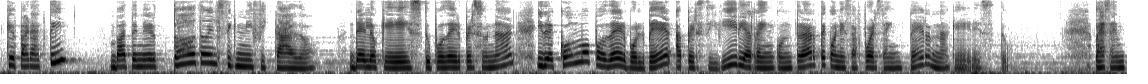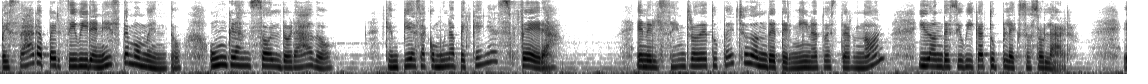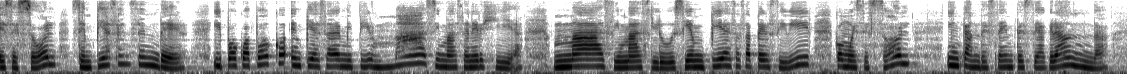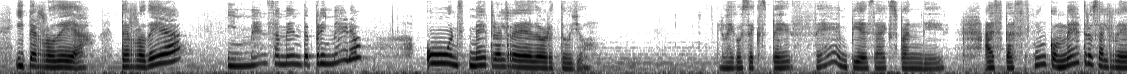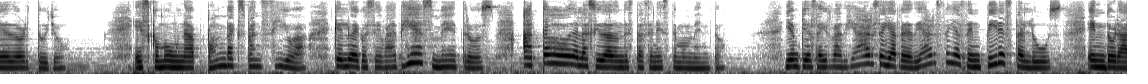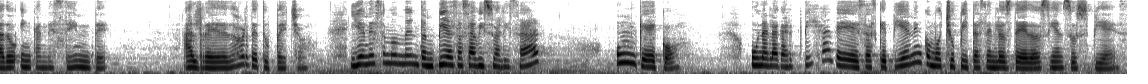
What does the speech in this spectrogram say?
que para ti va a tener todo el significado de lo que es tu poder personal y de cómo poder volver a percibir y a reencontrarte con esa fuerza interna que eres tú. Vas a empezar a percibir en este momento un gran sol dorado que empieza como una pequeña esfera en el centro de tu pecho donde termina tu esternón y donde se ubica tu plexo solar. Ese sol se empieza a encender y poco a poco empieza a emitir más y más energía, más y más luz. Y empiezas a percibir como ese sol incandescente se agranda y te rodea, te rodea inmensamente. Primero un metro alrededor tuyo. Luego se, empieza a expandir hasta 5 metros alrededor tuyo. Es como una bomba expansiva que luego se va a 10 metros a toda la ciudad donde estás en este momento. Y empieza a irradiarse y a radiarse y a sentir esta luz en dorado incandescente alrededor de tu pecho. Y en ese momento empiezas a visualizar un gecko una lagartija de esas que tienen como chupitas en los dedos y en sus pies.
